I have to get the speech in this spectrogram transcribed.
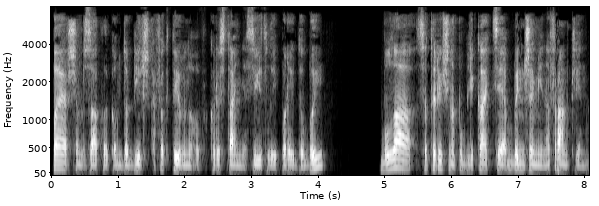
першим закликом до більш ефективного використання світлої пори доби була сатирична публікація Бенджаміна Франкліна,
